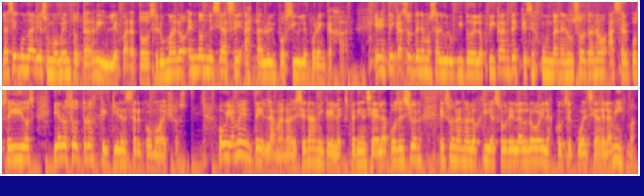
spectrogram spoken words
La secundaria es un momento terrible para todo ser humano en donde se hace hasta lo imposible por encajar. En este caso tenemos al grupito de los picantes que se juntan en un sótano a ser poseídos y a los otros que quieren ser como ellos. Obviamente, la mano de cerámica y la experiencia de la posesión es una analogía sobre la droga y las consecuencias de la misma.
